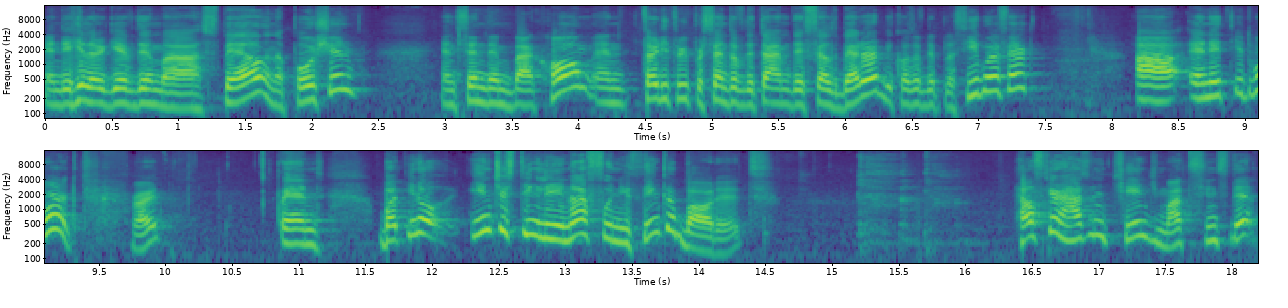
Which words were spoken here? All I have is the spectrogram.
And the healer gave them a spell and a potion and sent them back home. And 33% of the time they felt better because of the placebo effect. Uh, and it, it worked, right? And, but you know, interestingly enough, when you think about it, healthcare hasn't changed much since then.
